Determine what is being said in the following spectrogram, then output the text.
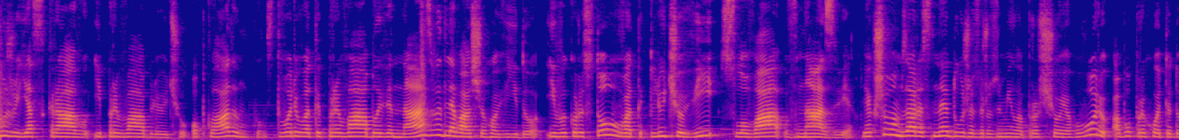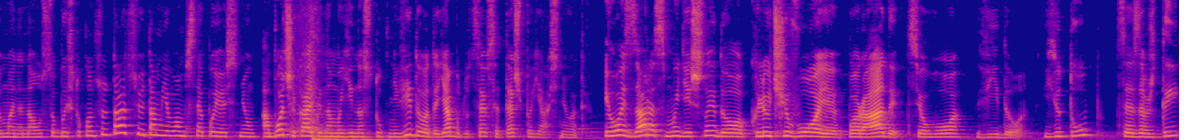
дуже яскраву і приваблюючу обкладинку, створювати привабливі назви для вашого відео і використовувати ключові слова в назві. Якщо вам зараз не дуже зрозуміло про що я говорю, або приходьте до мене на особисту консультацію, там я вам все поясню, або чекайте на мої наступні відео, де я буду це все теж пояснювати. І ось зараз ми дійшли до ключової поради цього відео. YouTube – це завжди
